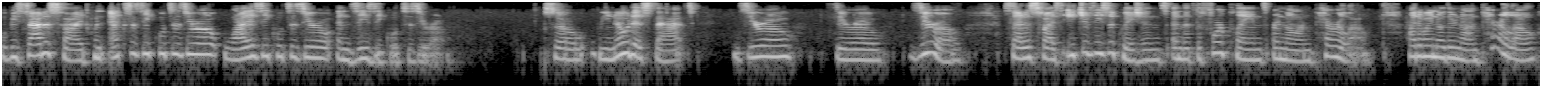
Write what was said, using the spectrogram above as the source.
will be satisfied when x is equal to 0, y is equal to 0, and z is equal to 0. So we notice that 0, 0, 0 satisfies each of these equations and that the four planes are non-parallel. How do I know they're non-parallel?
